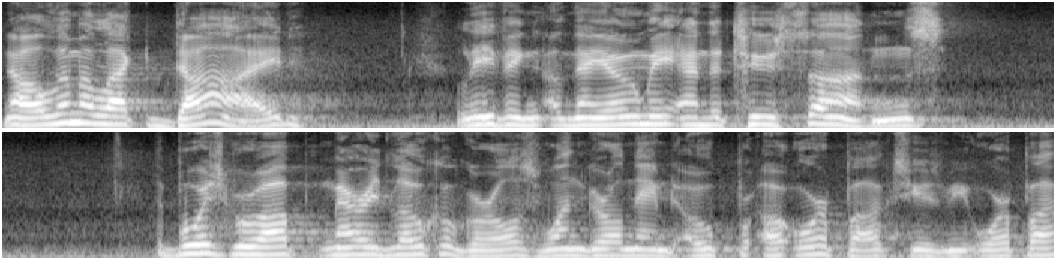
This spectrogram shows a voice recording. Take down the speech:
Now, Elimelech died, leaving Naomi and the two sons. The boys grew up, married local girls, one girl named uh, Orpah, excuse me, Orpah,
